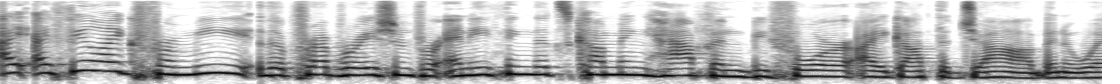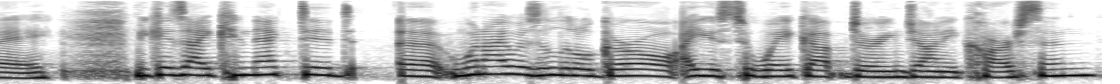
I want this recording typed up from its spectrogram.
I, I feel like for me, the preparation for anything that's coming happened before I got the job in a way, because I connected. Uh, when I was a little girl, I used to wake up during Johnny Carson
